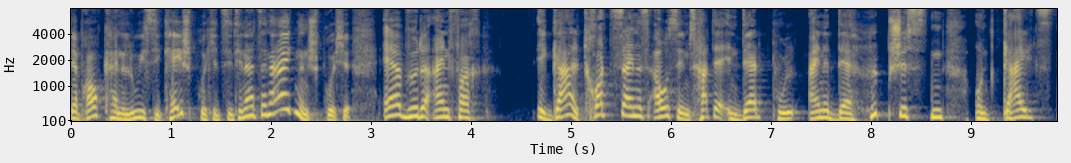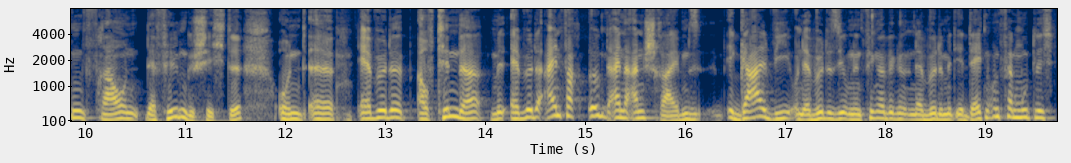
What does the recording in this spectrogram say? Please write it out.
der braucht keine Louis C.K. Sprüche zitieren, er hat seine eigenen Sprüche. Er würde einfach egal, trotz seines Aussehens hat er in Deadpool eine der hübschesten und geilsten Frauen der Filmgeschichte. Und äh, er würde auf Tinder, er würde einfach irgendeine anschreiben, egal wie, und er würde sie um den Finger wickeln und er würde mit ihr daten und vermutlich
